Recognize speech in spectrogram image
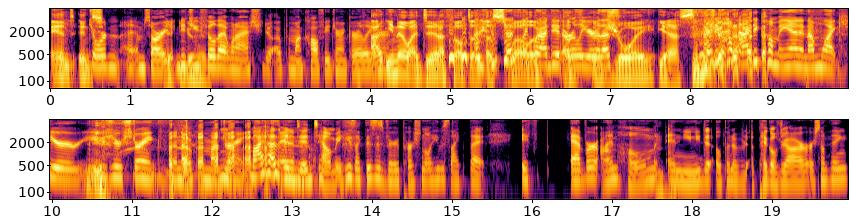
And and Jordan, I'm sorry. Yeah, you did you ahead. feel that when I asked you to open my coffee drink earlier? I, you know, I did. I felt a, a That's swell like of, what I did of- earlier. of That's- joy. Yes. I, had to come, I had to come in and I'm like, here, use your strength and open my drink. My husband And- did tell me. He's like, this is very personal. He was like, but if ever I'm home Mm-hmm. and you need to open a, a pickle jar or something,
